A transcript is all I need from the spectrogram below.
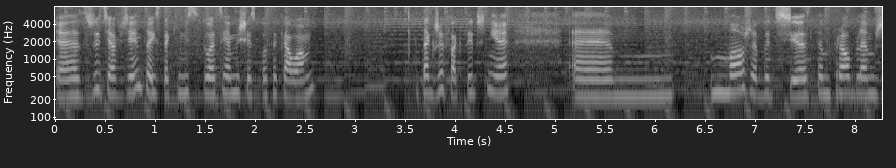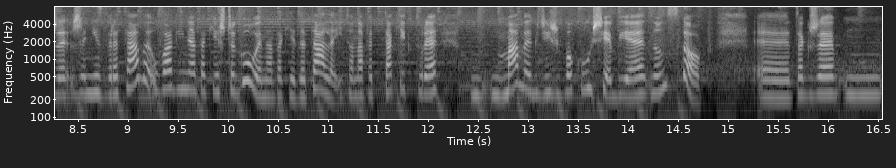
e, z życia wzięte i z takimi sytuacjami się spotykałam. Także faktycznie em, może być e, tym problem, że, że nie zwracamy uwagi na takie szczegóły, na takie detale i to nawet takie, które mamy gdzieś wokół siebie non-stop. E, także mm,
